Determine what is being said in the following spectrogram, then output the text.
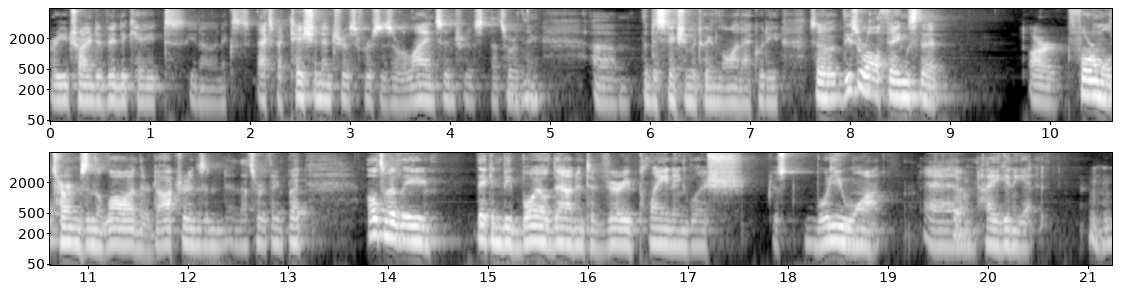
Are you trying to vindicate, you know, an ex- expectation interest versus a reliance interest, that sort of thing? Um, the distinction between law and equity. So these are all things that are formal terms in the law and their doctrines and, and that sort of thing. But ultimately, they can be boiled down into very plain English. Just what do you want and yeah. how are you going to get it? Mm-hmm.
